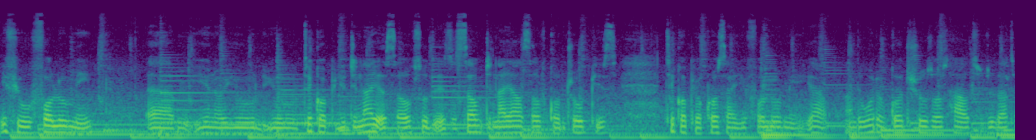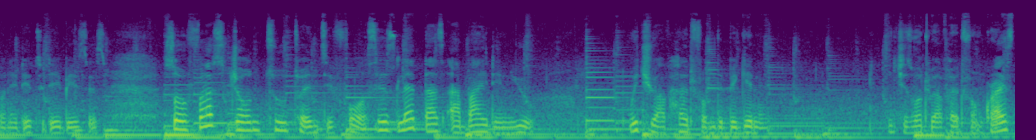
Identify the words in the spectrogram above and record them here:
if you follow me, um, you know, you you take up, you deny yourself. So there's a self-denial, self-control piece. Take up your cross and you follow me. Yeah, and the Word of God shows us how to do that on a day-to-day basis. So First John two twenty-four says, "Let that abide in you, which you have heard from the beginning." Which is what we have heard from Christ.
